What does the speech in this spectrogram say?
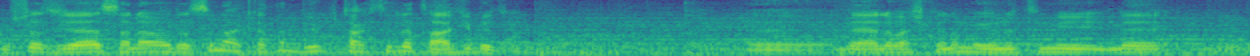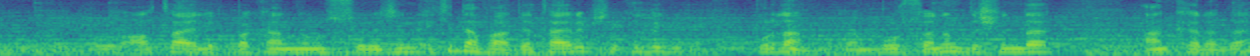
Bursa Ticaret Sanayi Odası'nı hakikaten büyük bir takdirle takip ediyorum. Ee, değerli başkanım ve yönetimiyle bu 6 aylık bakanlığımız sürecinde iki defa detaylı bir şekilde buradan, yani Bursa'nın dışında Ankara'da,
